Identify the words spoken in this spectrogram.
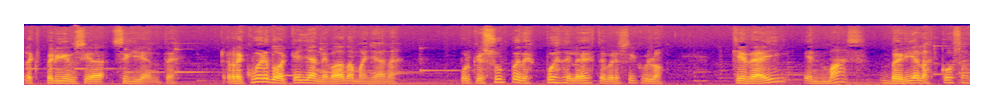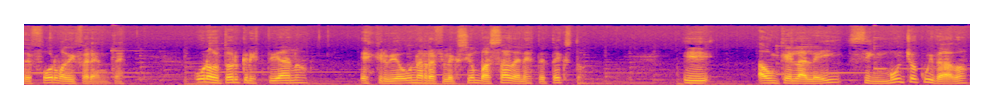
la experiencia siguiente. Recuerdo aquella nevada mañana, porque supe después de leer este versículo que de ahí en más vería las cosas de forma diferente. Un autor cristiano escribió una reflexión basada en este texto. Y aunque la leí sin mucho cuidado,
